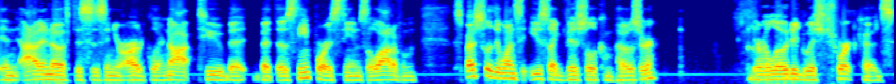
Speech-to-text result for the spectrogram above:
and I don't know if this is in your article or not too, but but those ThemeForest themes, a lot of them, especially the ones that use like Visual Composer, they're loaded with shortcodes.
